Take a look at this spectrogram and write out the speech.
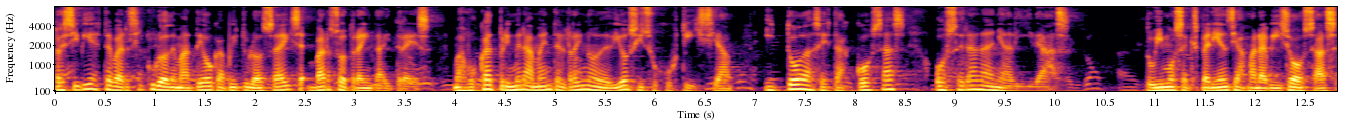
recibí este versículo de Mateo capítulo 6, verso 33. Mas buscad primeramente el reino de Dios y su justicia, y todas estas cosas os serán añadidas. Tuvimos experiencias maravillosas,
